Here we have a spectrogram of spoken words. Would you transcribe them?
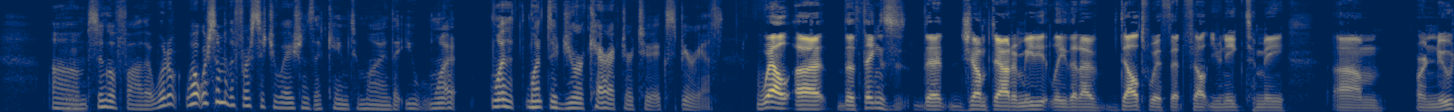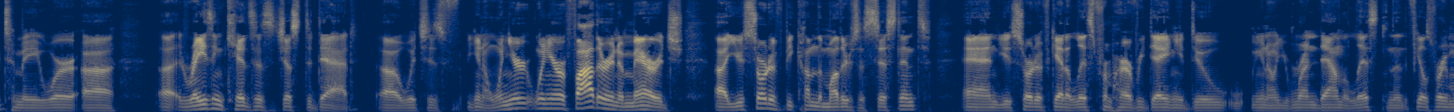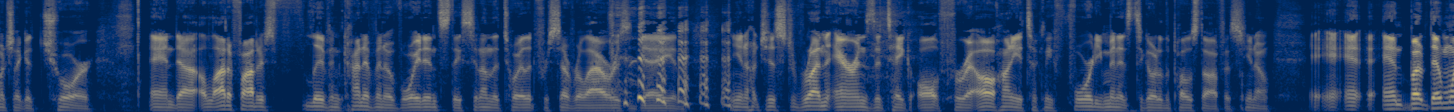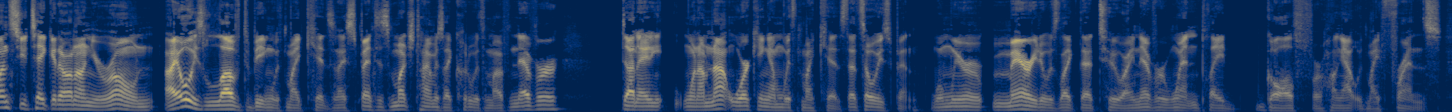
um, single father, what, are, what were some of the first situations that came to mind that you want, want, wanted your character to experience? Well, uh, the things that jumped out immediately that I've dealt with that felt unique to me um, or new to me were uh, uh, raising kids as just a dad, uh, which is you know when you're when you're a father in a marriage, uh, you sort of become the mother's assistant, and you sort of get a list from her every day, and you do you know you run down the list, and it feels very much like a chore. And uh, a lot of fathers live in kind of an avoidance. They sit on the toilet for several hours a day, and you know just run errands that take all for. Oh, honey, it took me forty minutes to go to the post office. You know, and, and but then once you take it on on your own, I always loved being with my kids, and I spent as much time as I could with them. I've never done any when I'm not working, I'm with my kids. That's always been. When we were married, it was like that too. I never went and played golf or hung out with my friends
